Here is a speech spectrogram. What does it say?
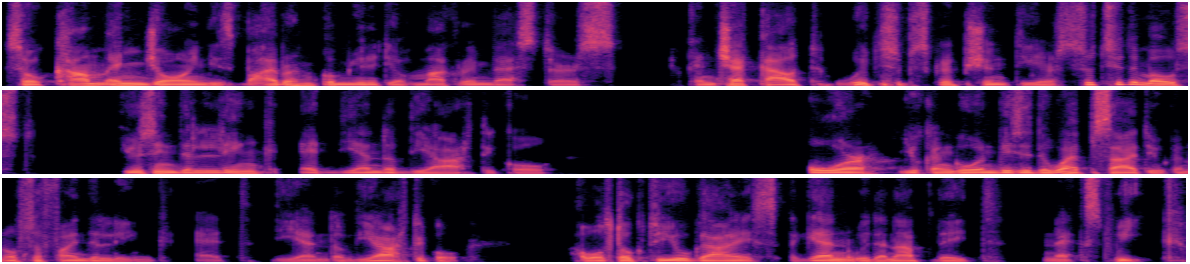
So come and join this vibrant community of macro investors. You can check out which subscription tier suits you the most using the link at the end of the article. Or you can go and visit the website. You can also find the link at the end of the article. I will talk to you guys again with an update next week.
